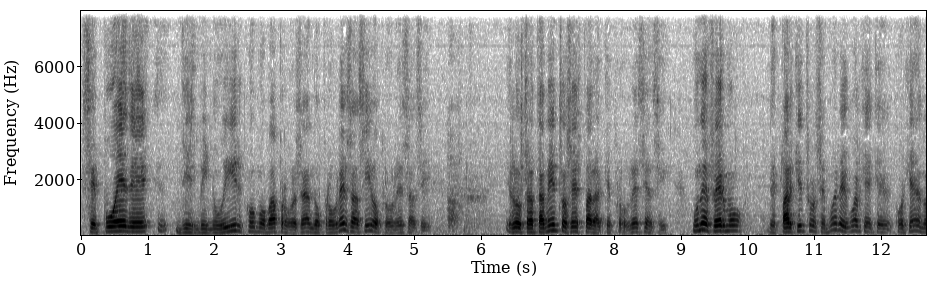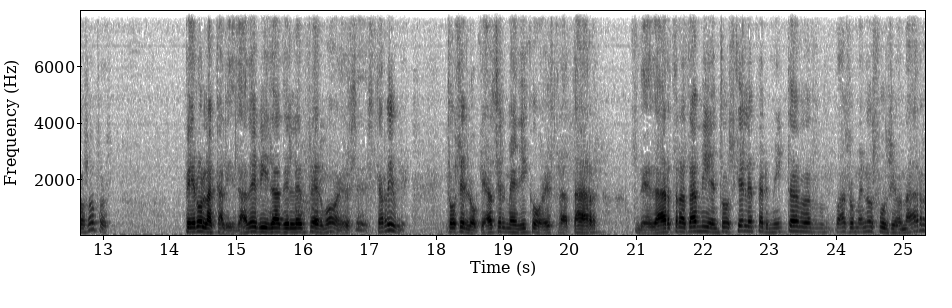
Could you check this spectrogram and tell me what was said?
se puede disminuir cómo va progresando, progresa así o progresa así. Los tratamientos es para que progrese así. Un enfermo de Parkinson se muere igual que, cualquiera de nosotros, pero la calidad de vida del enfermo es, es terrible. Entonces lo que hace el médico es tratar de dar tratamientos que le permitan más o menos funcionar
